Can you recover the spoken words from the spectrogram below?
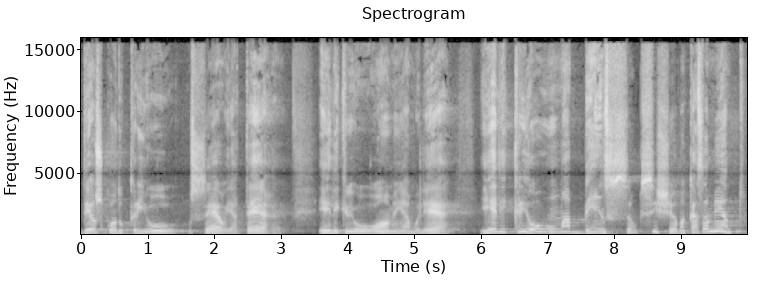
Deus, quando criou o céu e a terra, Ele criou o homem e a mulher, e Ele criou uma bênção que se chama casamento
